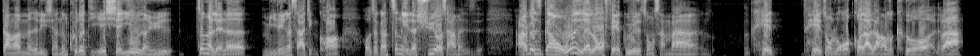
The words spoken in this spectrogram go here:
讲个物事里向，能看到第一线医务人员真个来了面临个啥情况，或者讲真个伊拉需要啥物事，而勿是讲我现在老反感一种什么开开一种老高大上个口号，对伐？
